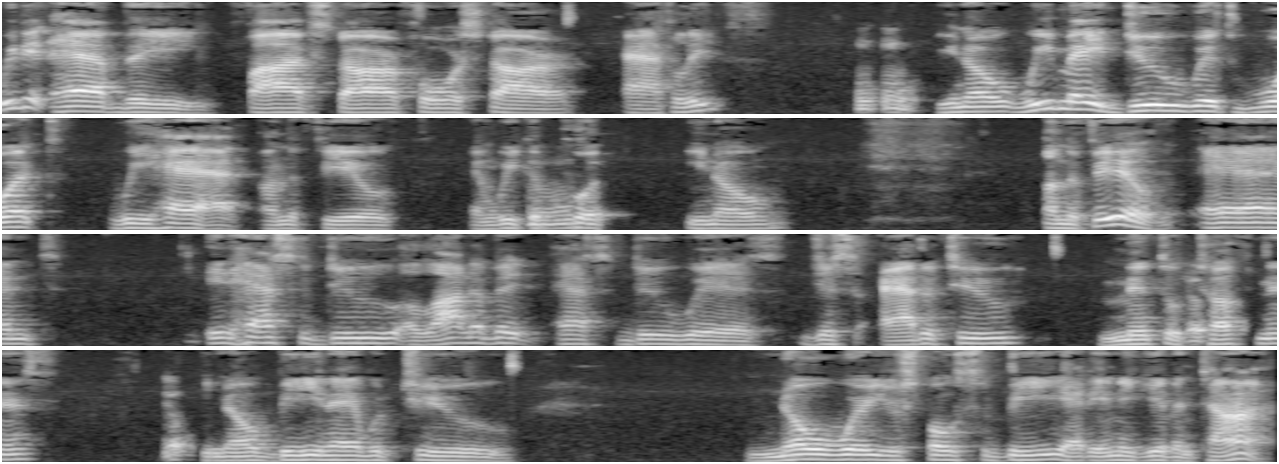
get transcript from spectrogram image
we didn't have the five star, four star athletes. Mm-mm. You know, we may do with what we had on the field and we could mm-hmm. put, you know, on the field. And it has to do, a lot of it has to do with just attitude, mental yep. toughness, yep. you know, being able to know where you're supposed to be at any given time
